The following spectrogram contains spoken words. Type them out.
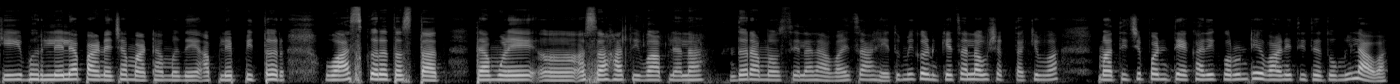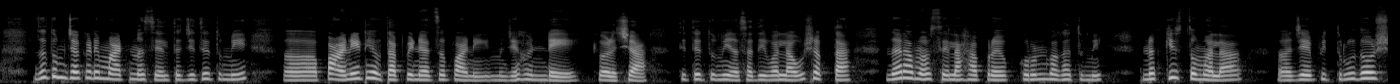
की भरलेल्या पाण्याच्या माठामध्ये आपले पितर वास करत असतात. त्यामुळे असा हा दिवा आपल्याला दर अमावस्येला लावायचा आहे तुम्ही कणकेचा लावू शकता किंवा मातीची पणती एखादी करून ठेवा आणि तिथे तुम्ही लावा. जर तुमच्याकडे माठ नसेल तर जिथे तुम्ही पाणी ठेवता पिण्याचं पाणी म्हणजे हंडे कळशा तिथे तुम्ही असा दिवा लावू शकता. दर अमावस्येला हा प्रयोग करून बघा तुम्ही. नक्कीच तुम्हाला जे पितृदोष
